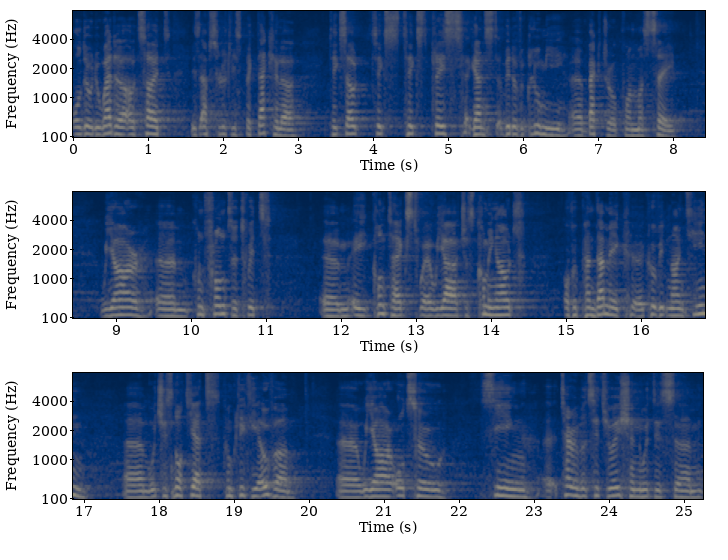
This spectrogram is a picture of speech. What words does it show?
although the weather outside is absolutely spectacular, takes, out, takes, takes place against a bit of a gloomy uh, backdrop, one must say. We are um, confronted with um, a context where we are just coming out of a pandemic, uh, COVID 19, um, which is not yet completely over. Uh, we are also seeing a terrible situation with this um,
